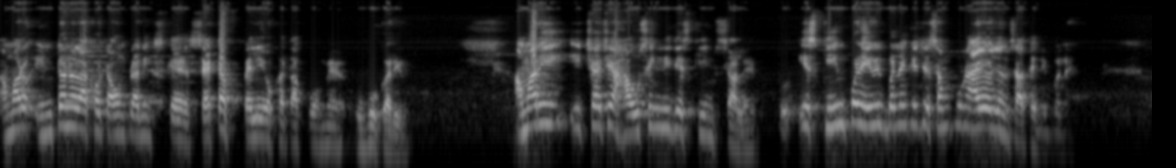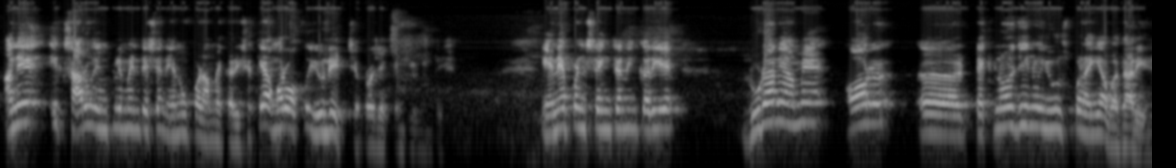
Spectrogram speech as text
અમારો ઇન્ટરનલ આખો ટાઉન પ્લાનિંગ સેટઅપ પહેલી વખત આખું અમે ઊભું કર્યું. અમારી ઈચ્છા છે હાઉસિંગની જે સ્કીમ્સ ચાલે, તો એ સ્કીમ પણ એવી બને કે જે સંપૂર્ણ આયોજન સાથેની બને. અને એક સારું ઇમ્પ્લિમેન્ટેશન એનું પણ અમે કરી શકીએ. અમારો આખું યુનિટ છે પ્રોજેક્ટ ઇમ્પ્લિમેન્ટેશન એને પણ સ્ટ્રેન્થનિંગ કરીએ. રૂડાને અમે ઓર ટેકનોલોજીનો યુઝ પણ અહીંયા વધારીએ.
